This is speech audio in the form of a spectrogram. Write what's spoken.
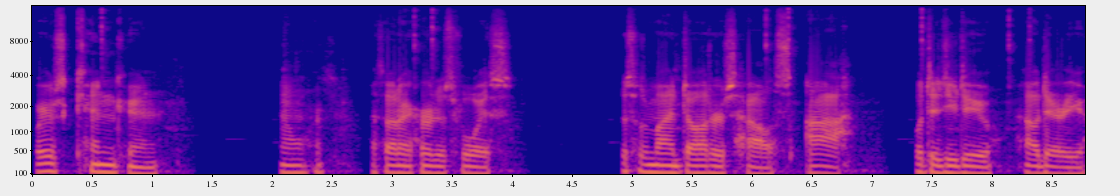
Where's Ken-kun? No, I thought I heard his voice. This was my daughter's house. Ah, what did you do? How dare you?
